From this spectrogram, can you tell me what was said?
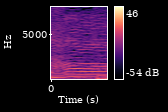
high.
